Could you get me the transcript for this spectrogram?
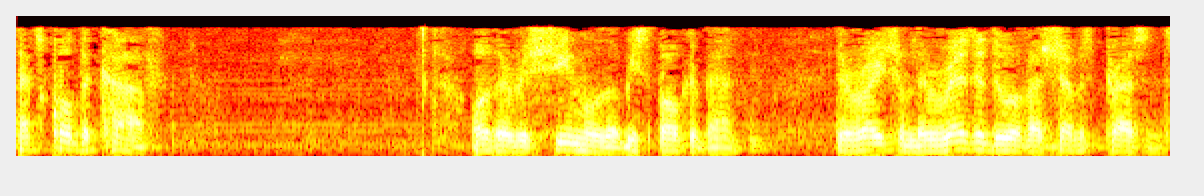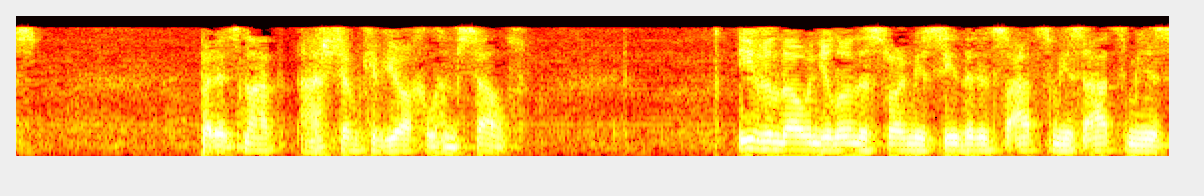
That's called the kav or the Rishimu that we spoke about, the Rishim, the residue of Hashem's presence. But it's not Hashem Kivyachal himself. Even though when you learn the story, you see that it's Atzmius, Atzmius,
